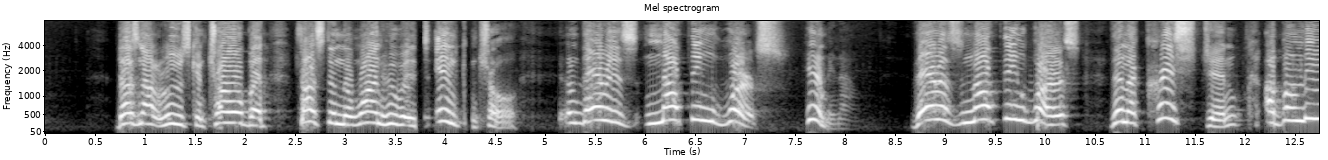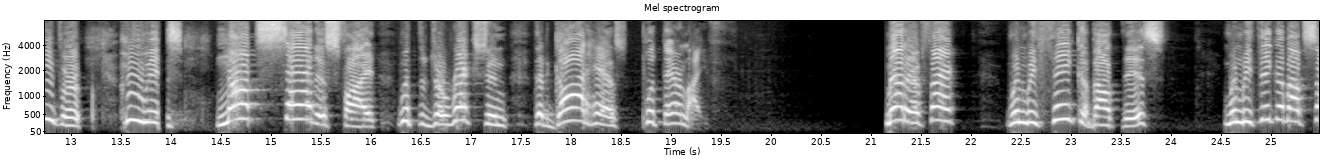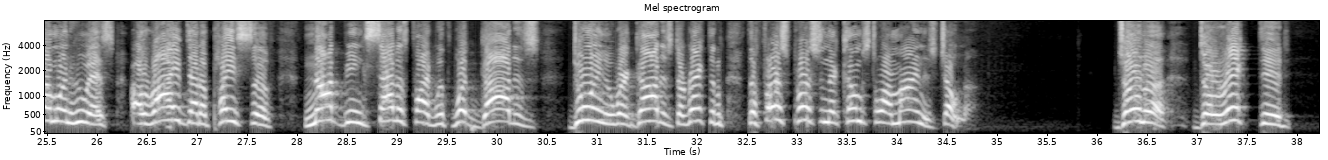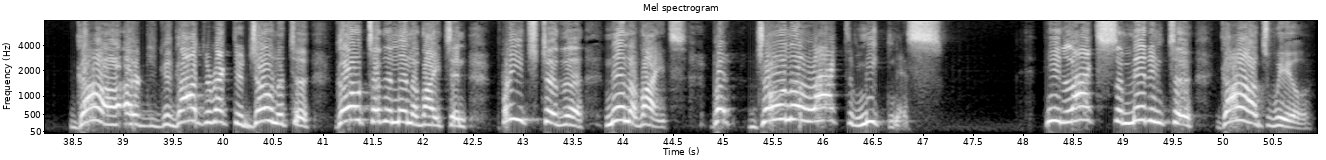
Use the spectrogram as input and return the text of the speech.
does not lose control, but trust in the one who is in control. There is nothing worse. Hear me now. There is nothing worse than a Christian, a believer who is not satisfied with the direction that God has put their life. Matter of fact, when we think about this, when we think about someone who has arrived at a place of not being satisfied with what God is doing or where God has directed them, the first person that comes to our mind is Jonah. Jonah directed God, or God directed Jonah to go to the Ninevites and preach to the Ninevites. But Jonah lacked meekness. He lacked submitting to God's will.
